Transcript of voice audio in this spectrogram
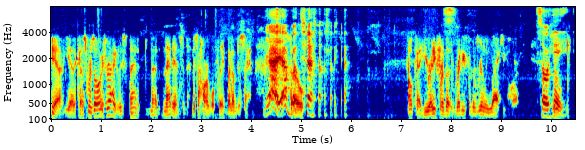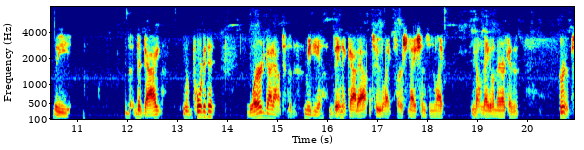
Yeah. Yeah. The customer's always right. At least in that, that in that incident. It's a horrible thing, but I'm just saying. Yeah, yeah, So- but yeah. Okay. You ready for the ready for the really wacky part? so So he the the, the guy reported it. Word got out to the media. Then it got out to like First Nations and like you know Native American groups.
